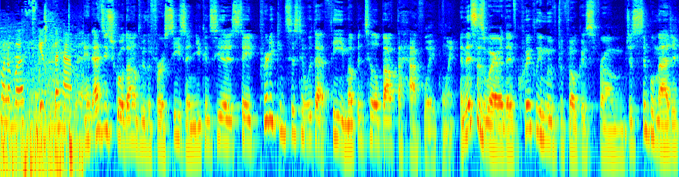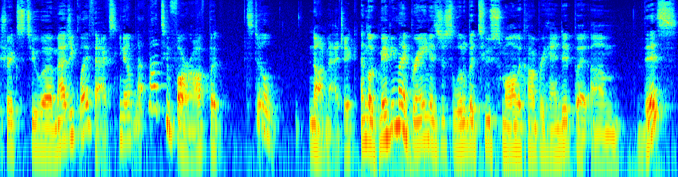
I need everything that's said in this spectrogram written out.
One of us gets to have it? And as you scroll down through the first season, you can see that it stayed pretty consistent with that theme up until about the halfway point. And this is where they've quickly moved the focus from just simple magic tricks to uh, magic life hacks. You know, not, not too far off, but still not magic. And look, maybe my brain is just a little bit too small to comprehend it, but um, this?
